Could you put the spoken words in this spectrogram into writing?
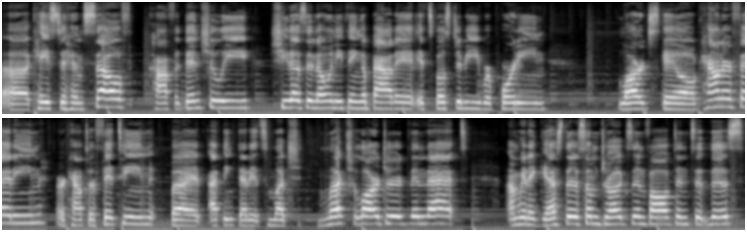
uh, case to himself confidentially. She doesn't know anything about it. It's supposed to be reporting large scale counterfeiting or counterfeiting, but I think that it's much, much larger than that. I'm gonna guess there's some drugs involved into this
